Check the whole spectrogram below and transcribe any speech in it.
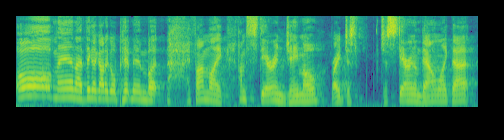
Oh man, I think I gotta go Pittman, but if I'm like if I'm staring JMO, right, just just staring him down like that,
